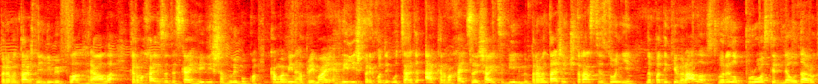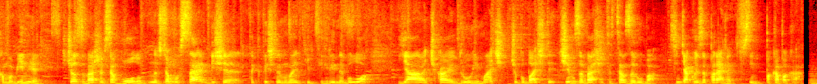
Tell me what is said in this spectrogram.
перевантажений лівий фланг Реала. Карвахаль затискає Гріліша глибоко. Камавінга приймає, Гріліш переходить у центр, а Карвахаль залишається вільними. Перевантаження в 14 зоні нападників Реала створило простір для удару Камавінги. Що завершився голом. На всьому все більше тактичних моментів в цій грі не було. Я чекаю другий матч, щоб побачити, чим завершиться ця заруба. Всім дякую за перегляд, всім пока-пока.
